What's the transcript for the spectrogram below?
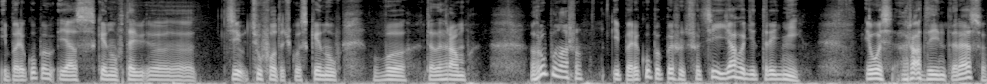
І перекупив. Я скинув е, цю фоточку, скинув в телеграм групу нашу, і перекупи пишуть, що цій ягоді три дні. І ось ради інтересу,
